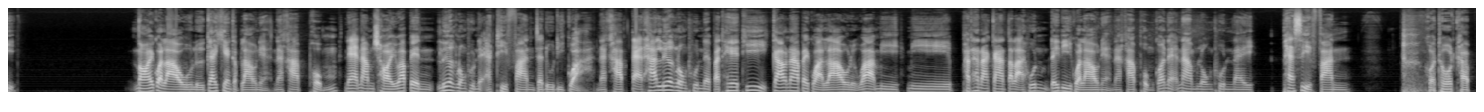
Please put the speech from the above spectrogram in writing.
น้อยกว่าเราหรือใกล้เคียงกับเราเนี่ยนะครับผมแนะนำชอยว่าเป็นเลือกลงทุนใน Active Fund จะดูดีกว่านะครับแต่ถ้าเลือกลงทุนในประเทศที่ก้าวหน้าไปกว่าเรา หรือว่ามีมีพัฒนาการตลาดหุ้นได้ดีกว่าเราเนี่ยนะครับผมก็แนะนำลงทุนใน Passive Fund ขอโทษครับ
